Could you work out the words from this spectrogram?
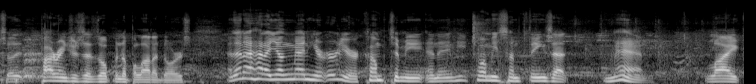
so Power Rangers has opened up a lot of doors. And then I had a young man here earlier come to me and then he told me some things that man, like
